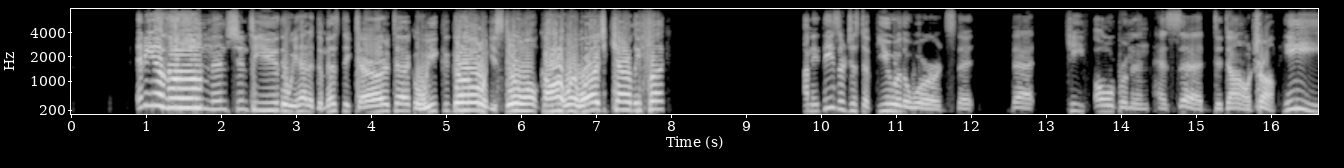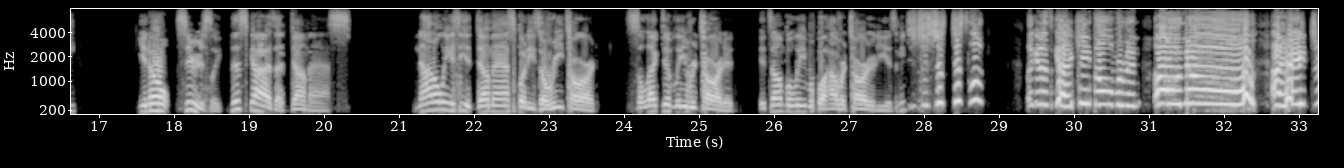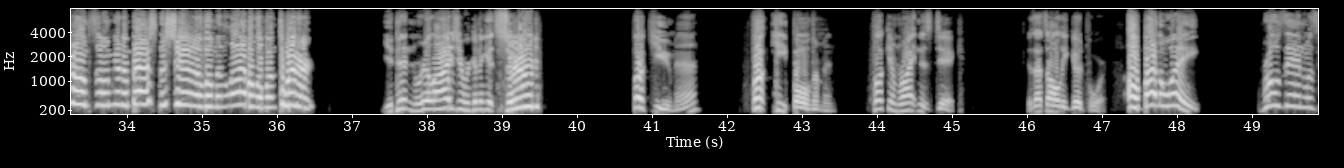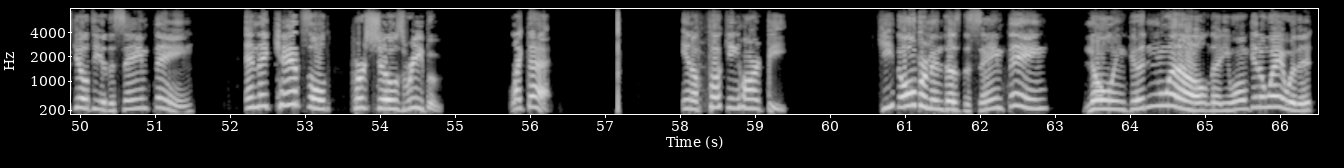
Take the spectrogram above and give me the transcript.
Any of them mentioned to you that we had a domestic terror attack a week ago and you still won't call it what it was, you cowardly fuck? I mean, these are just a few of the words that that Keith Olbermann has said to Donald Trump. He, you know, seriously, this guy's a dumbass. Not only is he a dumbass, but he's a retard. Selectively retarded. It's unbelievable how retarded he is. I mean, just, just, just, just look. Look at this guy, Keith Olbermann. Oh no! I hate Trump, so I'm gonna bash the shit out of him and libel him on Twitter. You didn't realize you were gonna get sued? Fuck you, man. Fuck Keith Olbermann. Fuck him right in his dick. Cause that's all he good for. Oh, by the way, Roseanne was guilty of the same thing, and they canceled her show's reboot. Like that. In a fucking heartbeat. Keith Olbermann does the same thing, knowing good and well that he won't get away with it,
